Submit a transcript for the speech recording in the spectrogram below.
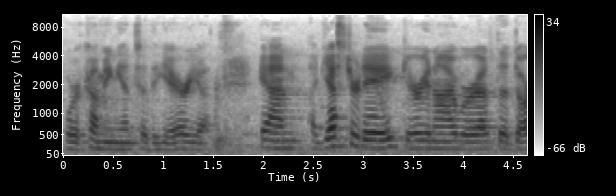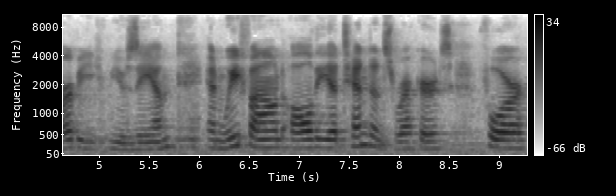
were coming into the area. And uh, yesterday, Gary and I were at the Darby Museum, and we found all the attendance records for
